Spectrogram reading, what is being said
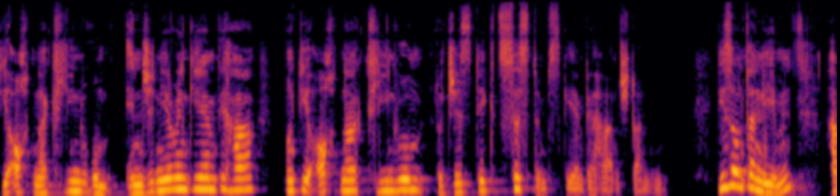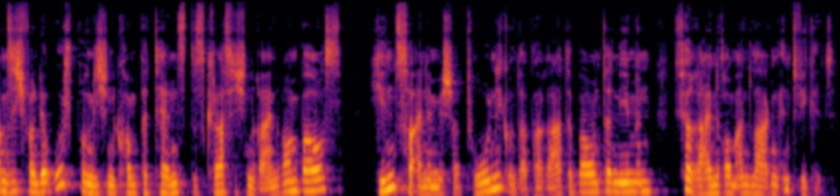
die Ortner Clean Room Engineering GmbH und die Ortner Clean Room Logistic Systems GmbH entstanden. Diese Unternehmen haben sich von der ursprünglichen Kompetenz des klassischen Reinraumbaus hin zu einem Mechatronik- und Apparatebauunternehmen für Reinraumanlagen entwickelt.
